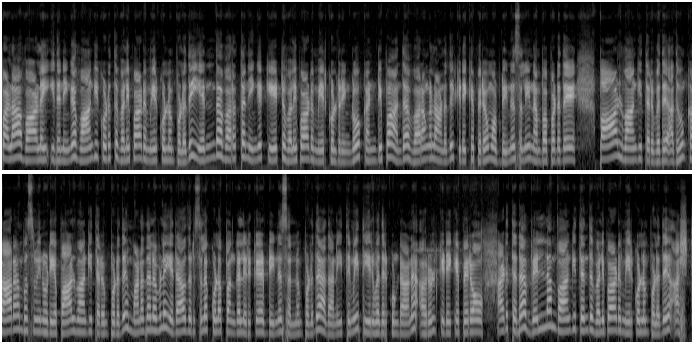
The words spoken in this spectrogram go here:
பலா வாழை இதை நீங்கள் வாங்கி கொடுத்து வழிபாடு மேற்கொள்ளும் பொழுது எந்த வரத்தை நீங்கள் கேட்டு வழிபாடு மேற்கொள்கிறீங்களோ கண்டிப்பாக அந்த வரங்களானது கிடைக்கப்பெறும் அப்படின்னு சொல்லி நம்பப்படுது. பால் வாங்கி தருவது அதுவும் காராம்பசுவினுடைய பால் வாங்கி தரும் பொழுது மனதளவில் ஏதாவது ஒரு சில குழப்பங்கள் இருக்குது அப்படின்னு சொல்லும் பொழுது அது அனைத்துமே தீர்வதற்குண்டான அருள் கிடைக்கப்பெறும். அடுத்ததாக வெள்ளம் வாங்கி தந்து வழிபாடு மேற்கொள்ளும் பொழுது அஷ்ட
